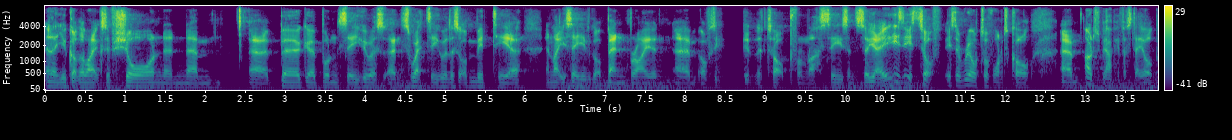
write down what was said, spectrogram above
And then you've got the likes of Sean and um, uh, Berger, Bunsey, who are and Sweaty, who are the sort of mid tier. And like you say, you've got Ben Bryan, um, obviously at the top from last season. So yeah, it is, it's tough. It's a real tough one to call. Um, I'll just be happy if I stay up,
